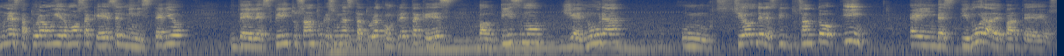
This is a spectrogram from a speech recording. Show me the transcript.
una estatura muy hermosa que es el ministerio del Espíritu Santo, que es una estatura completa, que es bautismo, llenura, unción del Espíritu Santo y, e investidura de parte de Dios.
